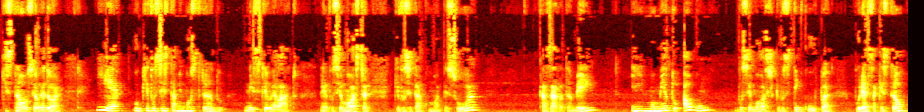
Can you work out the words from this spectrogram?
que estão ao seu redor. E é o que você está me mostrando nesse teu relato. Né? Você mostra que você está com uma pessoa casada também, e em momento algum você mostra que você tem culpa por essa questão,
